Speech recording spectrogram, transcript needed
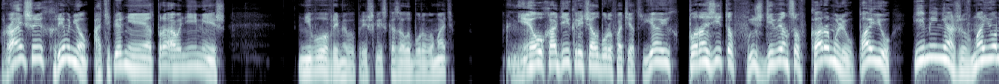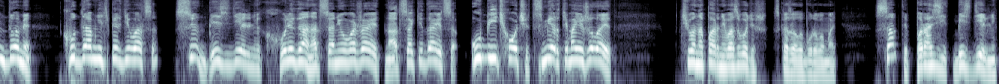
Раньше их ремнем, а теперь нет, права не имеешь. — Не вовремя вы пришли, — сказала Бурова мать. — Не уходи, — кричал Буров отец. — Я их, паразитов, иждивенцев, кормлю, пою, и меня же в моем доме. Куда мне теперь деваться? Сын бездельник, хулиган, отца не уважает, на отца кидается, убить хочет, смерти моей желает. — Чего на парня возводишь? — сказала Бурова мать. — Сам ты паразит, бездельник.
